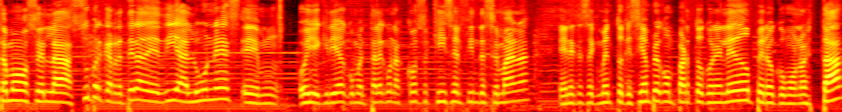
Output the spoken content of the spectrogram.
Estamos en la supercarretera de día lunes. Eh, oye, quería comentar algunas cosas que hice el fin de semana en este segmento que siempre comparto con el Edo, pero como no está,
